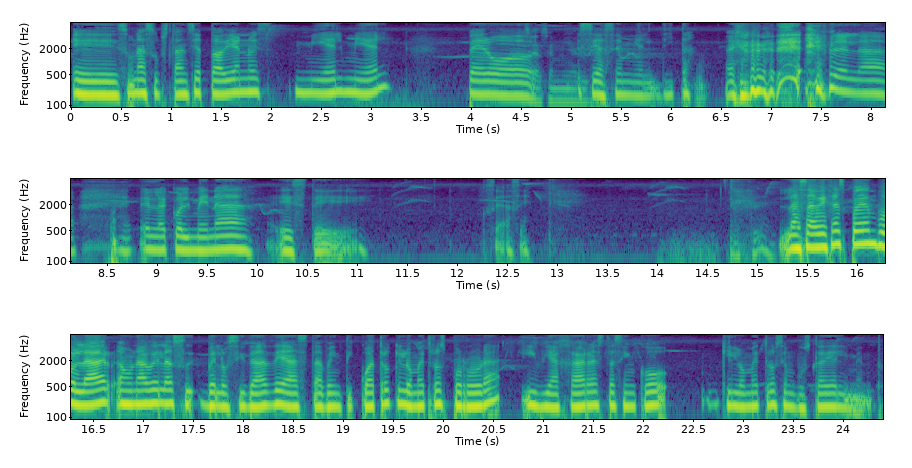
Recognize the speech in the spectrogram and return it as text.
es una sustancia, todavía no es miel, miel, pero Se hace miel. se hace mieldita. en, la, en la colmena, este, se hace. Las abejas pueden volar a una velo- velocidad de hasta 24 kilómetros por hora y viajar hasta 5 kilómetros en busca de alimento.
